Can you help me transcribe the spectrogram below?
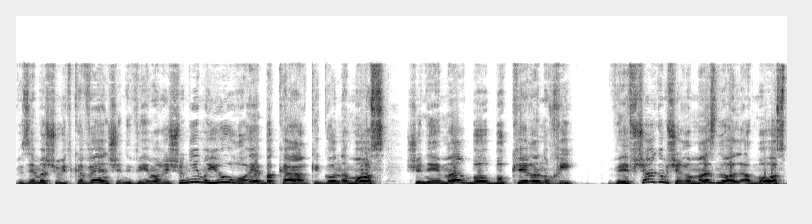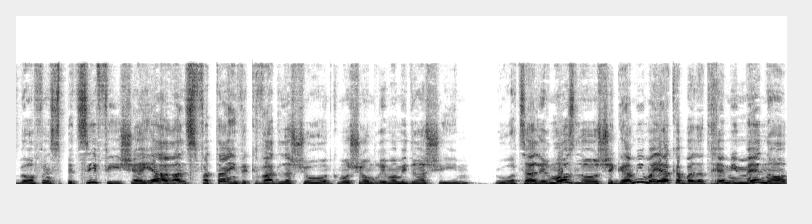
וזה מה שהוא התכוון, שנביאים הראשונים היו רועי בקר, כגון עמוס, שנאמר בו בוקר אנוכי. ואפשר גם שרמז לו על עמוס באופן ספציפי שהיה ערל שפתיים וכבד לשון, כמו שאומרים המדרשים, והוא רצה לרמוז לו שגם אם היה קבלתכם ממנו,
